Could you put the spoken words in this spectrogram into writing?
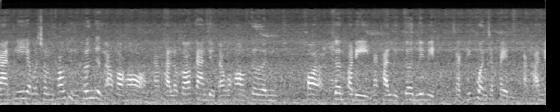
การที่เยาวชนเข้าถึงเครื่องดื่มแอลกอฮอล์นะคะ แล้วก็การดื่มแอลกอฮอล์เกินพอเกินพอดีนะคะ หรือเกินลิมิตจากที่ควรจะเป็นนะคะ ใน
